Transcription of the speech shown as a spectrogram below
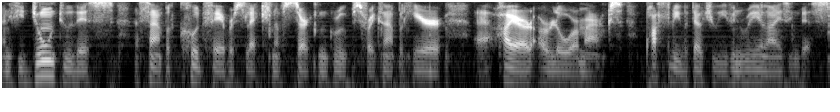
and if you don't do this, a sample could favor selection of certain groups, for example here, uh, higher or lower marks, possibly without you even realizing this.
